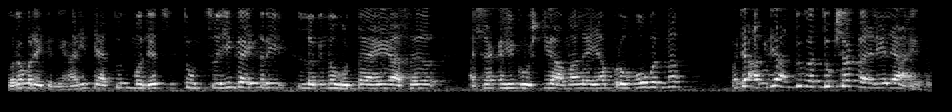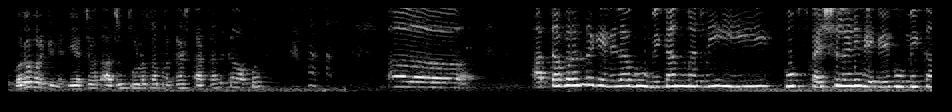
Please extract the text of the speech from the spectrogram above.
बरोबर आहे की नाही? आणि त्यातून मध्येच तुमचंही काहीतरी लग्न होत आहे असं अशा काही गोष्टी आम्हाला या प्रोमो मधनं म्हणजे अगदी अंधुक अंधुकशा कळलेल्या आहेत. बरोबर की नाही? याच्यावर अजून थोडासा प्रकाश टाकाल का आपण? आतापर्यंत गेलेल्या भूमिकांमधली ही खूप स्पेशल आणि वेगळी भूमिका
